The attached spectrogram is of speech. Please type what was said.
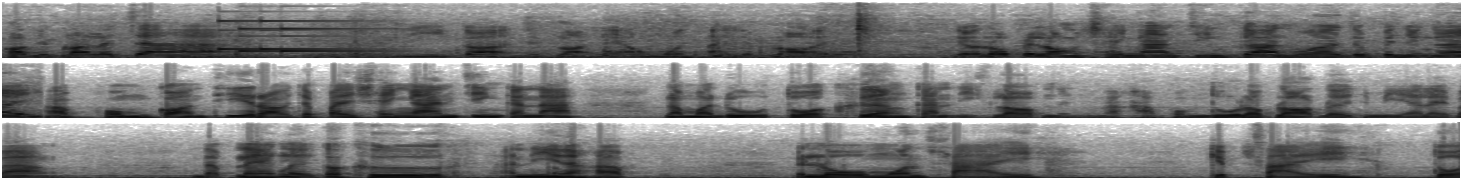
ประกอบเรียบร้อยแล้วจ้า นี้ก็เรียบร้อยแล้วม้วนสายเรียบร้อย เดี๋ยวเราไปลองใช้งานจริงกันว่าจะเป็นยังไงครับ ผมก่อนที่เราจะไปใช้งานจริงกันนะ เรามาดูตัวเครื่องกันอีกรอบหนึ่งนะครับ ผมดูรอบๆเลยจะมีอะไรบ้างดับแรกเลยก็คือ อันนี้นะครับ เป็นโลม้วนสาย เก็บสายตัว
